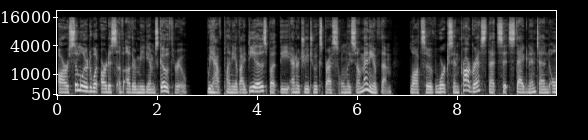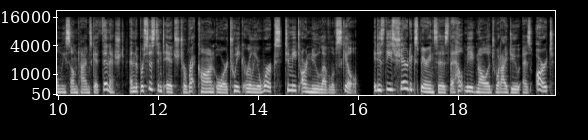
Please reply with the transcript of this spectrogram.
are similar to what artists of other mediums go through. We have plenty of ideas, but the energy to express only so many of them. Lots of works in progress that sit stagnant and only sometimes get finished, and the persistent itch to retcon or tweak earlier works to meet our new level of skill. It is these shared experiences that help me acknowledge what I do as art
